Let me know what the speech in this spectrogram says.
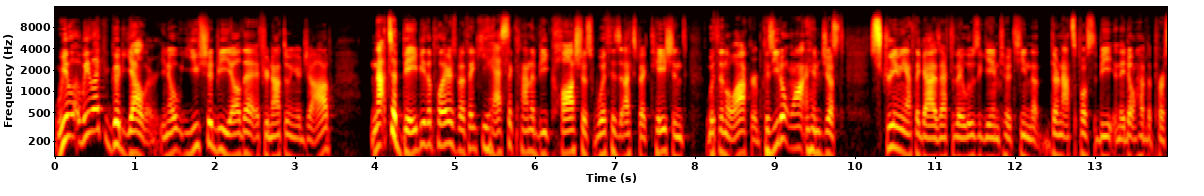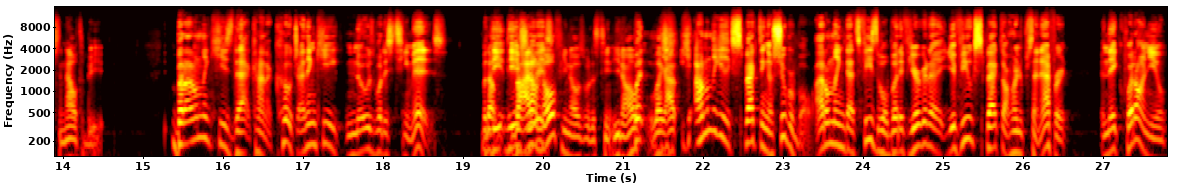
We we like a good yeller. You know, you should be yelled at if you're not doing your job. Not to baby the players, but I think he has to kind of be cautious with his expectations within the locker room because you don't want him just screaming at the guys after they lose a game to a team that they're not supposed to beat and they don't have the personnel to beat. But I don't think he's that kind of coach. I think he knows what his team is. But the, the but I don't is, know if he knows what his team. You know, But like I, he- I don't think he's expecting a Super Bowl. I don't think that's feasible. But if you're gonna, if you expect 100 percent effort and they quit on you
